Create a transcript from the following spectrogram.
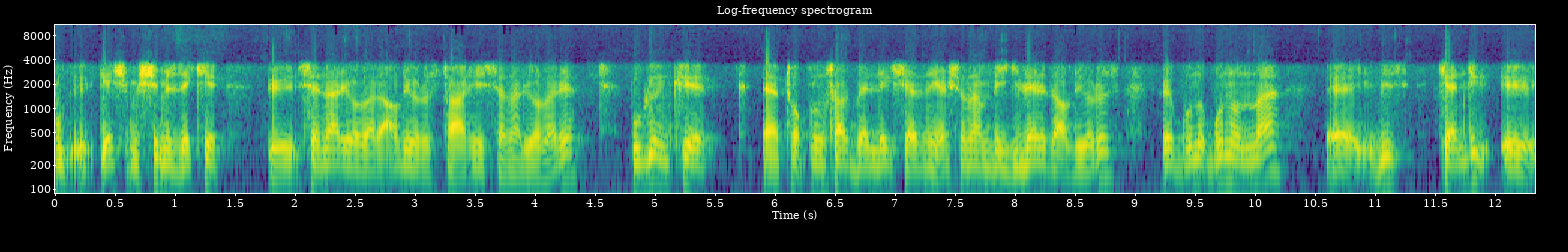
Bu geçmişimizdeki e, senaryoları alıyoruz, tarihi senaryoları. Bugünkü e, toplumsal bellek içerisinde yaşanan bilgileri de alıyoruz ve bunu bununla e, biz kendi e,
